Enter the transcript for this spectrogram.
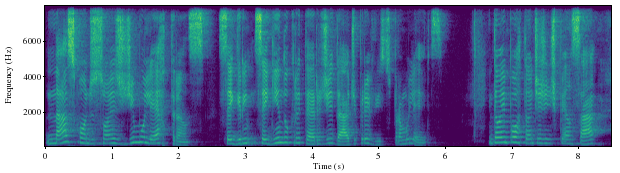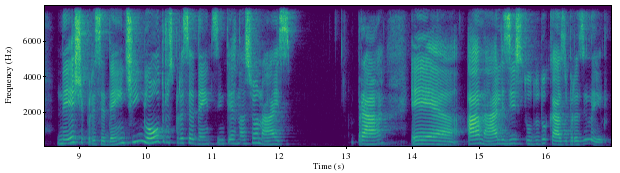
nas condições de mulher trans, seguindo o critério de idade previsto para mulheres. Então é importante a gente pensar neste precedente e em outros precedentes internacionais para é, a análise e estudo do caso brasileiro.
